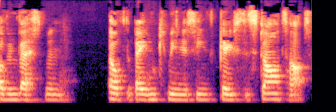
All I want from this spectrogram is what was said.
of investment of the BAME communities goes to startups.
